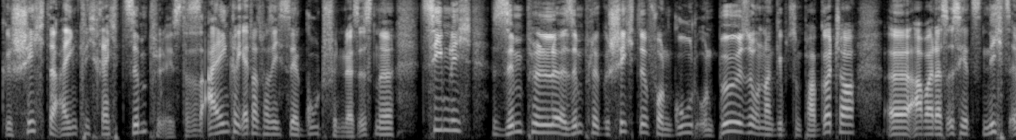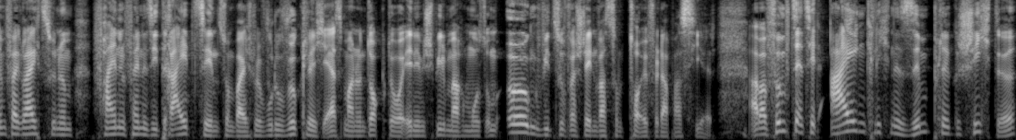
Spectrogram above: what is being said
Geschichte eigentlich recht simpel ist. Das ist eigentlich etwas, was ich sehr gut finde. Es ist eine ziemlich simple, simple Geschichte von Gut und Böse und dann gibt's ein paar Götter, äh, aber das ist jetzt nichts im Vergleich zu einem Final Fantasy 13 zum Beispiel, wo du wirklich erstmal einen Doktor in dem Spiel machen musst, um irgendwie zu verstehen, was zum Teufel da passiert. Aber 15 erzählt eigentlich eine simple Geschichte,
